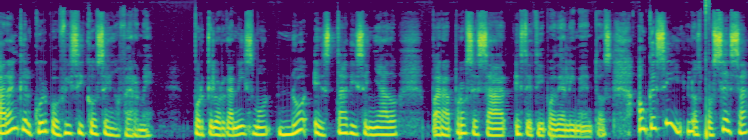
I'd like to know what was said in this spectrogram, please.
harán que el cuerpo físico se enferme, porque el organismo no está diseñado para procesar este tipo de alimentos, aunque sí los procesa,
